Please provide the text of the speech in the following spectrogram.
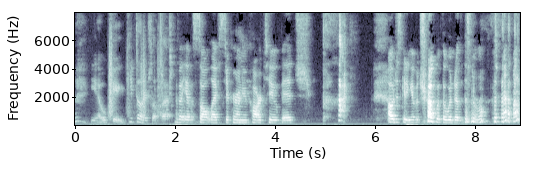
yeah okay keep telling yourself that I bet you have a Salt Life sticker on your car too, bitch. oh, just kidding. You have a truck with a window that doesn't roll down.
